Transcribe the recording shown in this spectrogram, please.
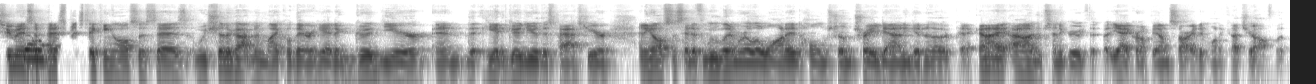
Two minutes so, of pessimistic also says we should have gotten Michael there. He had a good year, and th- he had a good year this past year. And he also said if Lou Lamoriello wanted Holmstrom, trade down and get another pick. And I, I 100% agree with it. But yeah, Grumpy, I'm sorry, I didn't want to cut you off, but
